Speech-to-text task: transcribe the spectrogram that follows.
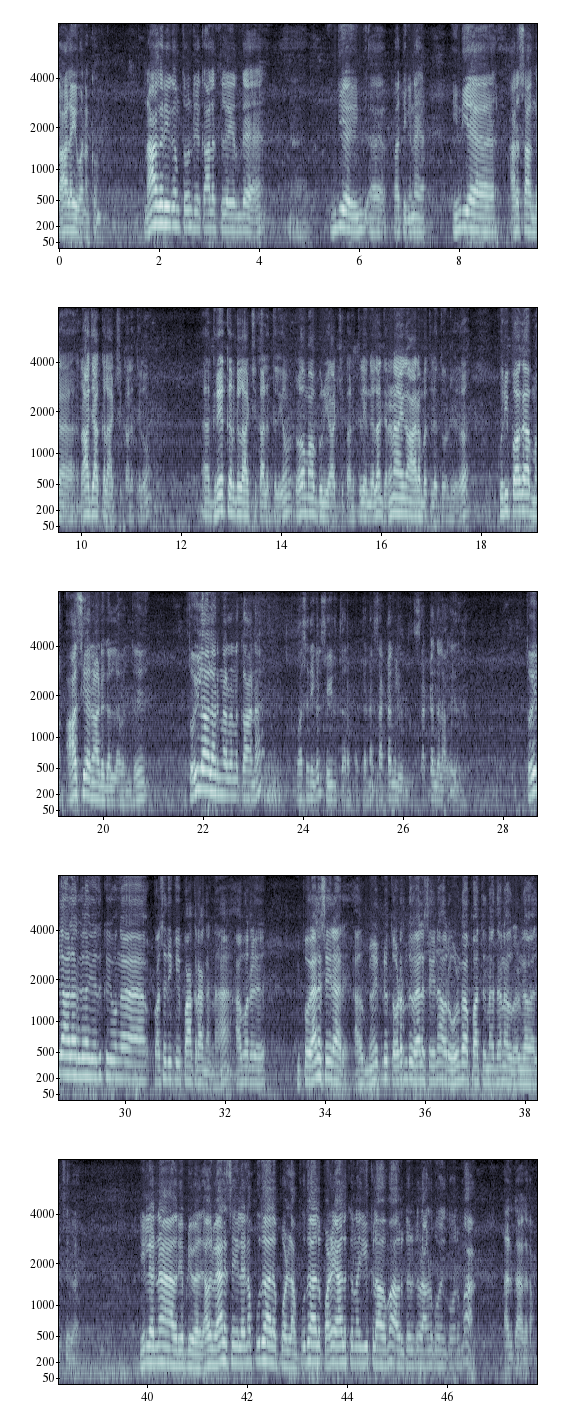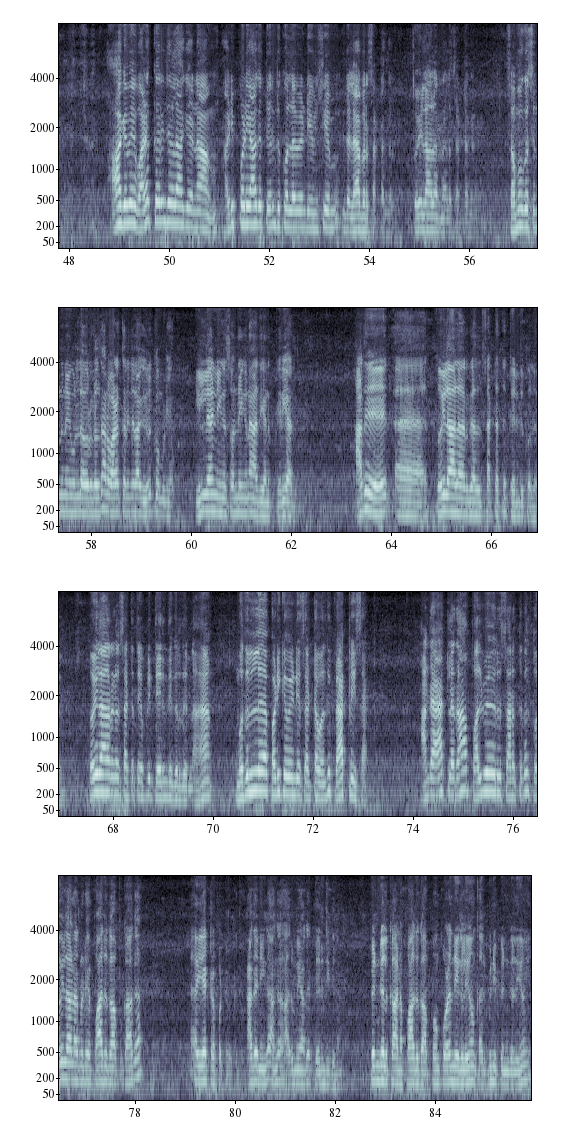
காலை வணக்கம். நாகரிகம் தோன்றிய காலத்தில் இருந்த இந்திய இந்திய பார்த்திங்கன்னா இந்திய அரசாங்க ராஜாக்கள் ஆட்சி காலத்திலும் கிரேக்கர்கள் ஆட்சி காலத்திலையும் ரோமாபுரி ஆட்சி காலத்தில் எங்கெல்லாம் ஜனநாயகம் ஆரம்பத்தில் தோன்றியதோ குறிப்பாக ம- ஆசிய நாடுகளில் வந்து தொழிலாளர் நலனுக்கான வசதிகள் செய்து தரப்பட்டன சட்டங்கள் இருந்தது சட்டங்களாக இருந்தது. தொழிலாளர்களை எதுக்கு இவங்க வசதிக்கு பார்க்குறாங்கன்னா அவர் இப்போ வேலை செய்கிறாரு அவர் மீண்டும் தொடர்ந்து வேலை செய்யணும் அவர் ஒழுங்காக பார்த்துக்கினா தானே அவர் ஒழுங்காக வேலை செய்வார். இல்லைன்னா அவர் எப்படி வேலை அவர் வேலை செய்யலைன்னா புது ஆளை போடலாம். புது ஆள் பழைய ஆளுக்குன்னா ஈக்குவல் ஆகுமா? அவருக்கு இருக்கிற அனுபவம் வருமா அதுக்காக தான். ஆகவே வழக்கறிஞர்களாகிய நாம் அடிப்படையாக தெரிந்து கொள்ள வேண்டிய விஷயம் இந்த லேபர் சட்டங்கள் தொழிலாளர் நல சட்டங்கள். சமூக சிந்தனை உள்ளவர்கள் தான் வழக்கறிஞராக இருக்க முடியும். இல்லைன்னு நீங்கள் சொன்னீங்கன்னா அது எனக்கு தெரியாது. அது தொழிலாளர்கள் சட்டத்தை தெரிந்து கொள்ள வேண்டும். தொழிலாளர்கள் சட்டத்தை எப்படி தெரிந்துக்கிறதுன்னா முதல்ல படிக்க வேண்டிய சட்டம் வந்து ஃபேக்ட்ரிஸ் ஆக்ட் அந்த ஆக்டில் தான் பல்வேறு சரத்துகள் தொழிலாளர்களுடைய பாதுகாப்புக்காக ஏற்றப்பட்டிருக்குது அதை நீங்கள் அங்கே அருமையாக தெரிஞ்சுக்கணும். பெண்களுக்கான பாதுகாப்பும் குழந்தைகளையும் கர்ப்பிணி பெண்களையும்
